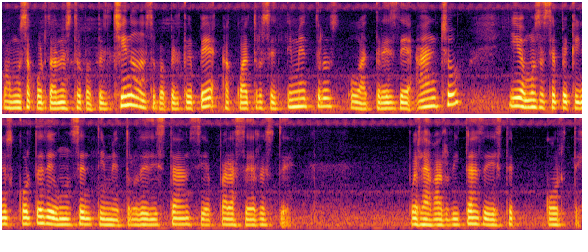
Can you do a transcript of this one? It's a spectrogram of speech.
vamos a cortar nuestro papel chino nuestro papel crepé a 4 centímetros o a 3 de ancho y vamos a hacer pequeños cortes de un centímetro de distancia para hacer este pues las barbitas de este corte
